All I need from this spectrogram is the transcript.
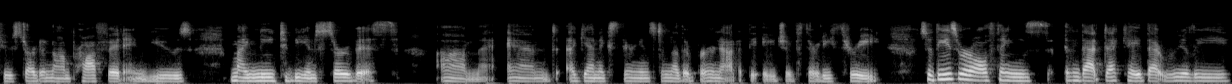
to start a nonprofit and use my need to be in service, um, and again experienced another burnout at the age of 33. So these were all things in that decade that really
